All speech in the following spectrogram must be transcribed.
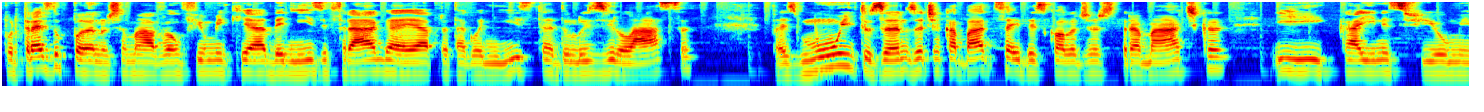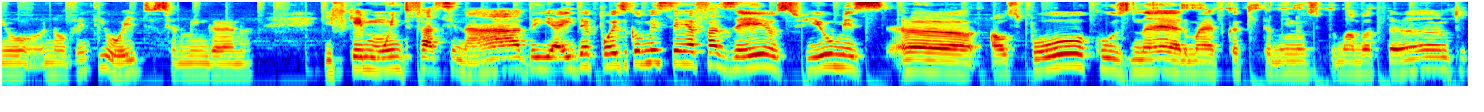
por trás do pano, chamava um filme que a Denise Fraga é a protagonista, do Luiz Vilaça. Faz muitos anos, eu tinha acabado de sair da escola de arte dramática e caí nesse filme em 98, se eu não me engano e fiquei muito fascinada. E aí depois comecei a fazer os filmes uh, aos poucos, né? Era uma época que também não se filmava tanto,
